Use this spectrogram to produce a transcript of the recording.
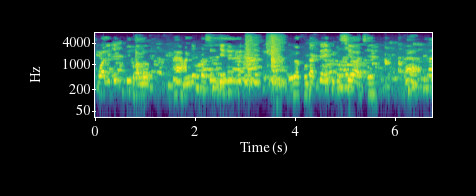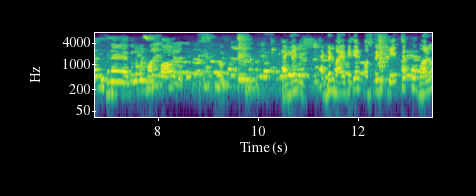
কোয়ালিটি খুবই ভালো। হ্যাঁ হান্ড্রেড পার্সেন্ট জেনুইন মেডিসিন এবার প্রোডাক্টের এফিকেসিও আছে। হ্যাঁ এখানে অ্যাভেলেবল মাল পাওয়া যাবে। অ্যাডভেন্ট বায়োটেকের কসমেটিক রেঞ্জটা খুব ভালো।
